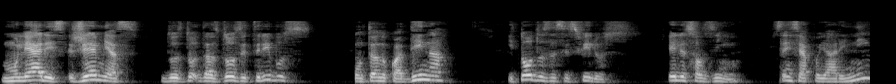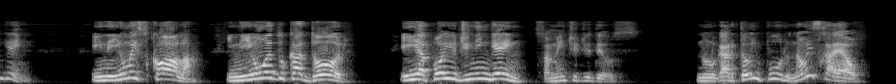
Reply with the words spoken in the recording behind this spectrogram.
mulheres gêmeas das 12 tribos, contando com a Dina, e todos esses filhos, ele sozinho, sem se apoiar em ninguém, em nenhuma escola, em nenhum educador, em apoio de ninguém, somente de Deus. Num lugar tão impuro, não Israel,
